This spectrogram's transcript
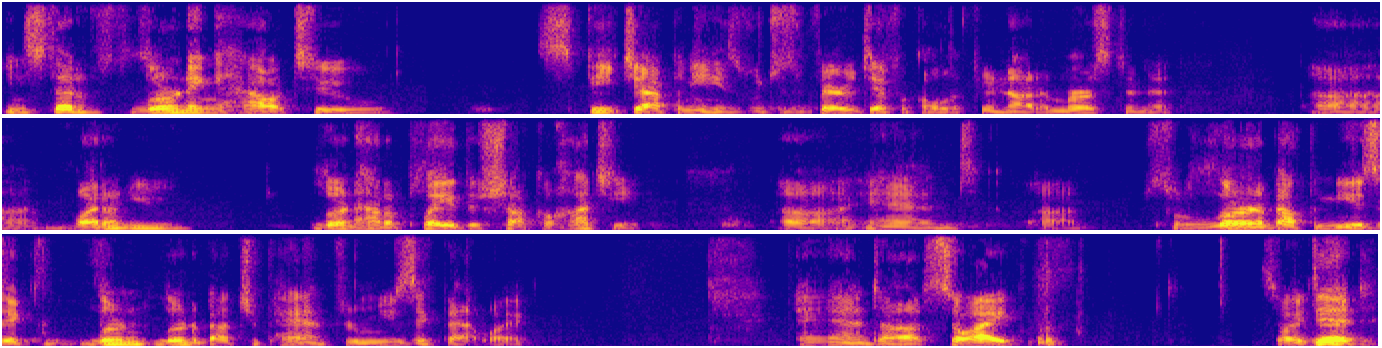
instead of learning how to speak Japanese, which is very difficult if you're not immersed in it, uh, why don't you learn how to play the shakuhachi uh, and uh, sort of learn about the music, learn learn about Japan through music that way. And uh, so I, so I did,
